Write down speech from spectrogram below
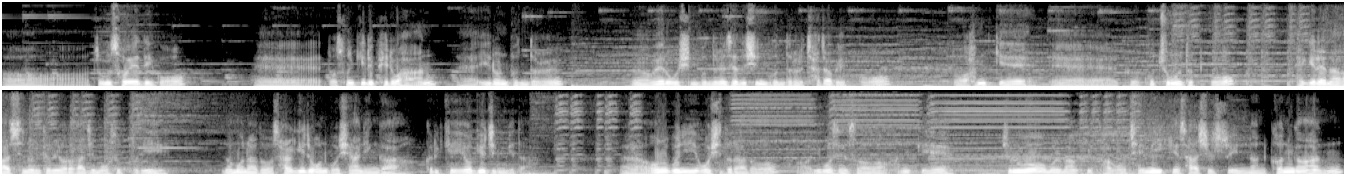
어, 좀 소외되고 에, 또 손길이 필요한 에, 이런 분들 어, 외로우신 분들 연세 드신 분들을 찾아뵙고 또 함께 에, 그 고충을 듣고 해결해 나가시는 그런 여러 가지 모습들이 너무나도 살기 좋은 곳이 아닌가 그렇게 여겨집니다. 어, 어느 분이 오시더라도 어, 이곳에서 함께 즐거움을 만끽하고 재미있게 사실 수 있는 건강한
